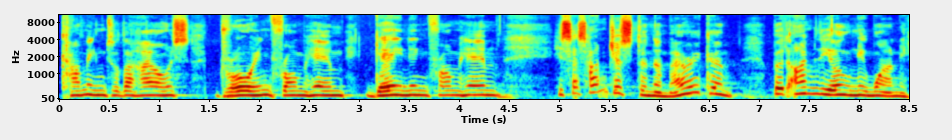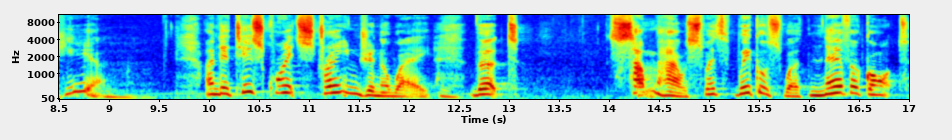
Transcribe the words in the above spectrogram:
coming to the house, drawing from him, gaining from him. He says, I'm just an American, but I'm the only one here. And it is quite strange in a way that somehow Smith Wigglesworth never got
